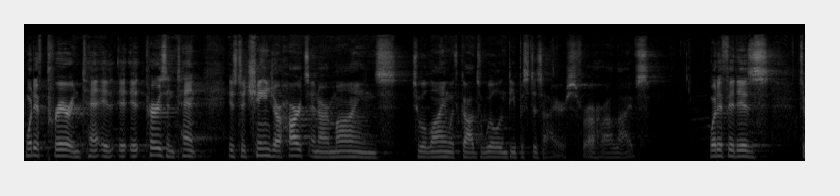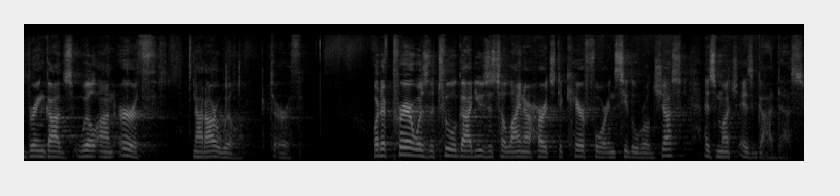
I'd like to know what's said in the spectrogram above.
what if prayer intent, it, it, prayer's intent is to change our hearts and our minds to align with God's will and deepest desires for our, our lives? What if it is to bring God's will on earth, not our will to earth? What if prayer was the tool God uses to align our hearts to care for and see the world just as much as God does?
